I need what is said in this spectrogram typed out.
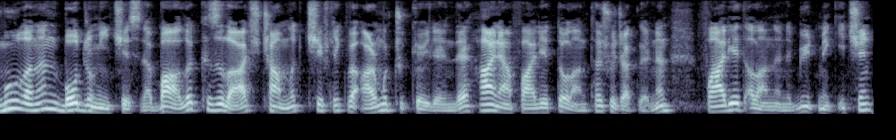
Muğla'nın Bodrum ilçesine bağlı Kızılağaç, Çamlık, Çiftlik ve Armutçuk köylerinde halen faaliyette olan taş ocaklarının faaliyet alanlarını büyütmek için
